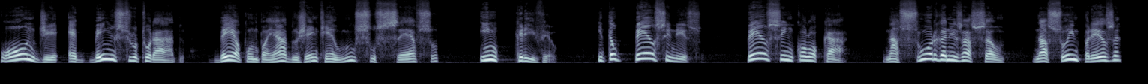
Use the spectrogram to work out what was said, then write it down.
onde é bem estruturado, bem acompanhado, gente, é um sucesso incrível. Então pense nisso. Pense em colocar na sua organização, na sua empresa,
